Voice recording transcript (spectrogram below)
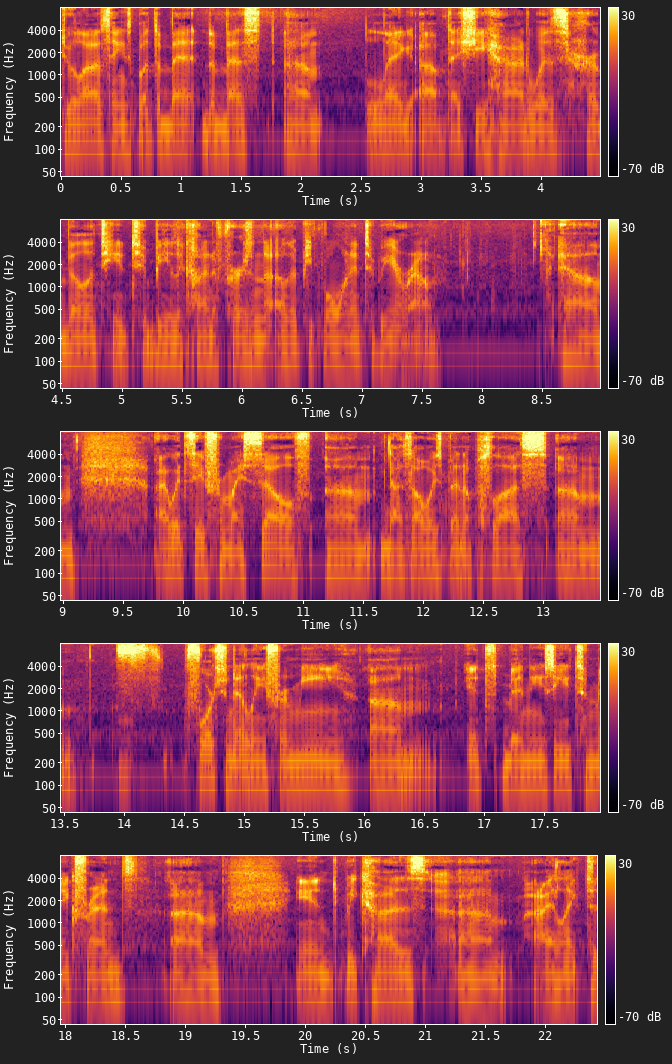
do a lot of things, but the be- the best um, leg up that she had was her ability to be the kind of person that other people wanted to be around. Um, I would say for myself, um, that's always been a plus. Um, f- fortunately for me, um, it's been easy to make friends. Um, and because um, I like to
